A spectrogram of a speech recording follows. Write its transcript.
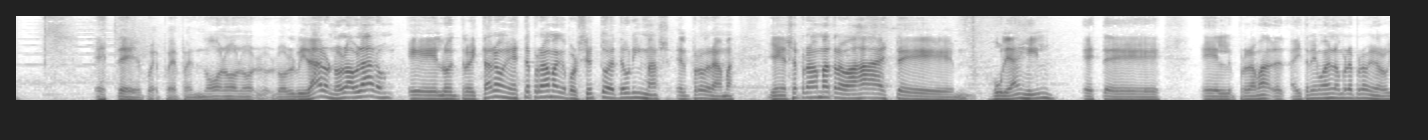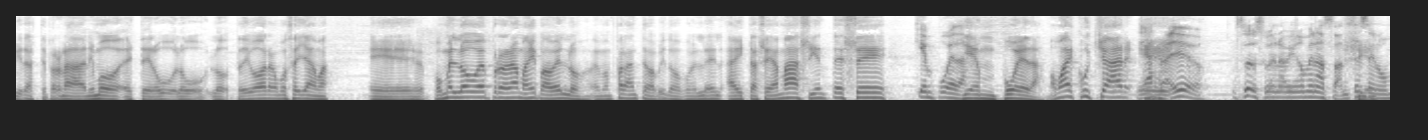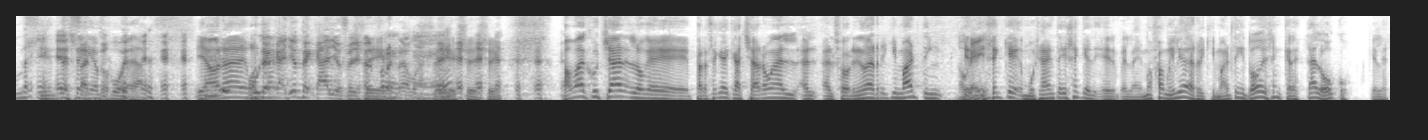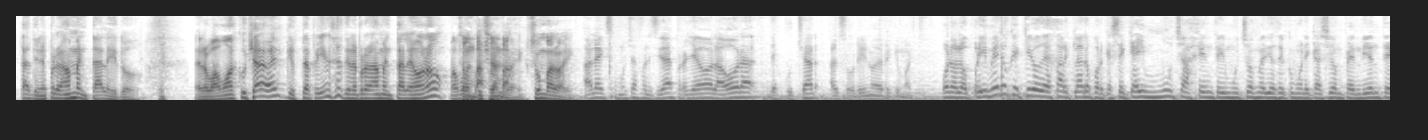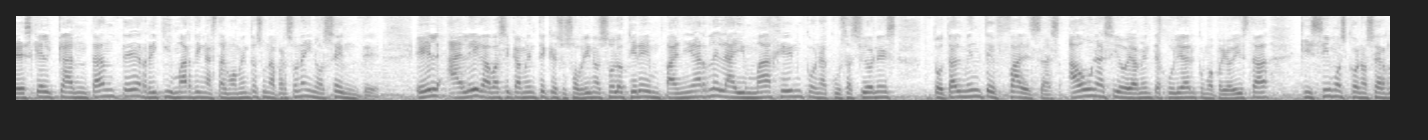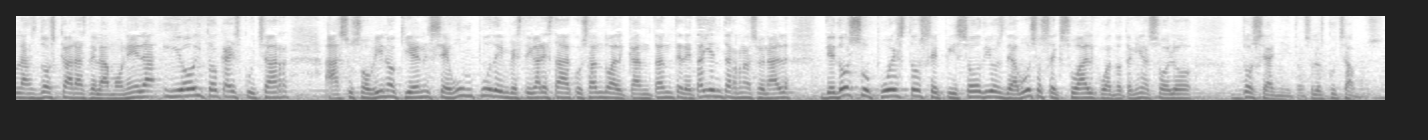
Este, pues, pues, pues no, no, no, lo, olvidaron, no lo hablaron. Eh, lo entrevistaron en este programa, que por cierto es de Unimas, el programa. Y en ese programa trabaja este Julián Gil, este el programa, ahí tenemos el nombre del programa y no lo quitaste, pero nada, ánimo, este, lo, lo- lo- te digo ahora cómo se llama. Eh, ponme el logo del programa ahí para verlo. Más para adelante, papito. ponerle ahí está. Se llama Siéntese Quien pueda. quien pueda. Vamos a escuchar. Ya, eh. Eso suena bien amenazante, ese nombre. Siéntese quien Exacto. pueda. Y ahora O te Julián- callo, te callo, se llama Sí, el programa. sí, sí, sí. Vamos a escuchar lo que parece que cacharon al, al- al sobrino de Ricky Martin, que Ok. dicen que mucha gente dice que eh, la misma familia de Ricky Martin y todo dicen que él está loco, que él está tiene problemas mentales y todo. Pero vamos a escuchar a ver qué usted piensa, tiene problemas mentales o no. Vamos Zumba, a escucharlo zumba. ahí. Zúmbalo ahí. Alex, muchas felicidades, pero ha llegado la hora de escuchar al sobrino de Ricky Martin. Bueno, lo primero que quiero dejar claro, porque sé que hay mucha gente y muchos medios de comunicación pendiente, es que el cantante Ricky Martin hasta el momento es una persona inocente. Él alega básicamente que su sobrino solo quiere empañarle la imagen con acusaciones totalmente falsas. Aún así, obviamente, Julián, como periodista, quisimos conocer las dos caras de la moneda y hoy toca escuchar a su sobrino, quien, según pude investigar, está acusando al cantante de talla internacional de dos supuestos episodios de abuso sexual cuando tenía solo 12 añitos. Lo escuchamos.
